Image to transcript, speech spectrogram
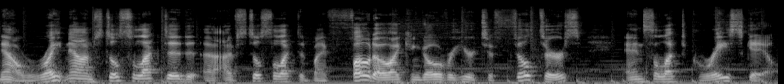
Now, right now I'm still selected, uh, I've still selected my photo. I can go over here to filters and select grayscale.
